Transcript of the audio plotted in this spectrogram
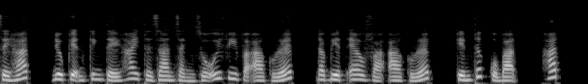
CH, điều kiện kinh tế hay thời gian rảnh rỗi vi và AGREP, đặc biệt el và AGREP, kiến thức của bạn, H và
